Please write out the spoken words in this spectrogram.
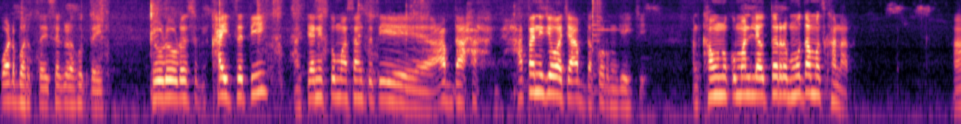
पोट भरतंय सगळं होतंय. एवढं एवढं खायचं ती आणि त्याने तुम्हाला सांगतो ती आपदा हा हाताने जेवायची आपदा करून घ्यायची. आणि खाऊ नको म्हणल्यावर तर मुदामच खाणार. हा?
